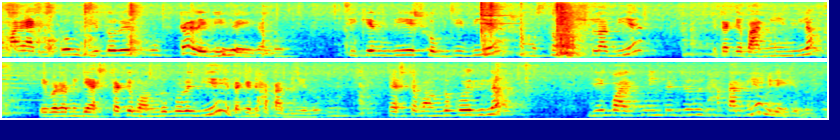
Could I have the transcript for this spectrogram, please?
আমার একদম ভেতরের পুরটা রেডি হয়ে গেল। চিকেন দিয়ে, সবজি দিয়ে, সমস্ত মশলা দিয়ে এটাকে বানিয়ে নিলাম। এবার আমি গ্যাসটাকে বন্ধ করে দিয়ে এটাকে ঢাকা দিয়ে দেবো। গ্যাসটা বন্ধ করে দিলাম। দিয়ে কয়েক মিনিটের জন্য ঢাকা দিয়ে আমি রেখে দেবো।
